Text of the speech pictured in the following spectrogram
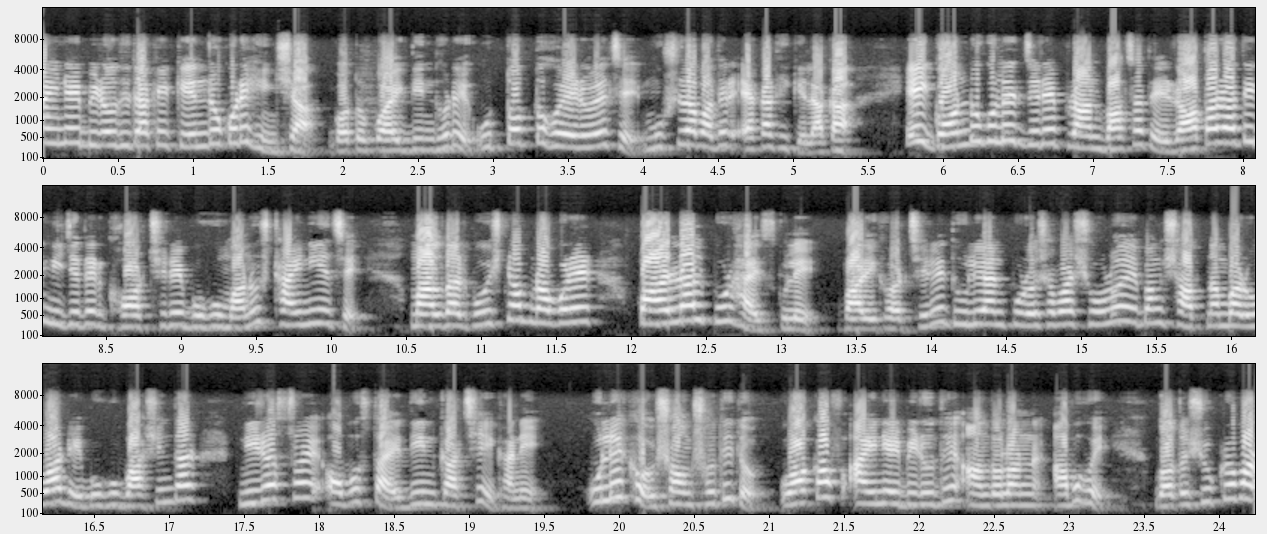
আইনের বিরোধিতাকে কেন্দ্র করে হিংসা। গত কয়েকদিন ধরে উত্তপ্ত হয়ে রয়েছে মুর্শিদাবাদের একাধিক এলাকা। এই গন্ডগোলের জেরে প্রাণ বাঁচাতে রাতারাতি নিজেদের ঘর ছেড়ে বহু মানুষ ঠাঁই নিয়েছে মালদার বৈষ্ণব নগরের পার্লালপুর হাই স্কুলে। বাড়িঘর ছেড়ে ধুলিয়ান পুরসভা ষোলো এবং সাত নম্বর ওয়ার্ডে বহু বাসিন্দার নিরাশ্রয় অবস্থায় দিন কাটছে এখানে। উল্লেখ্য, সংশোধিত ওয়াকফ আইনের বিরুদ্ধে আন্দোলন আবহে গত শুক্রবার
